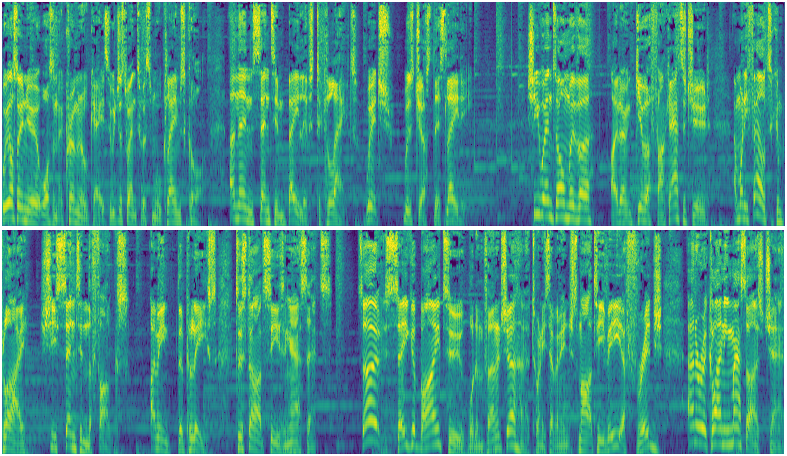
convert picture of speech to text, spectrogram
We also knew it wasn't a criminal case, so we just went to a small claims court, and then sent in bailiffs to collect, which was just this lady. She went on with a I don't give a fuck attitude, and when he failed to comply, she sent in the thugs. I mean, the police, to start seizing assets. So, say goodbye to wooden furniture, a 27 inch smart TV, a fridge, and a reclining massage chair.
